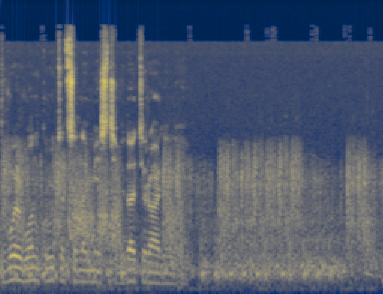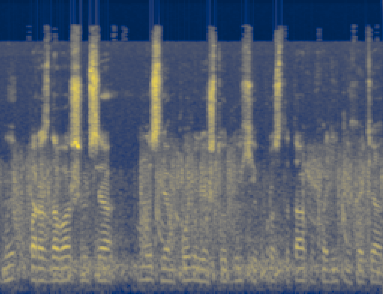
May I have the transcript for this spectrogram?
Двое вон крутятся на месте, видать, и раненые. Мы по раздававшимся мыслям поняли, что духи просто так уходить не хотят.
